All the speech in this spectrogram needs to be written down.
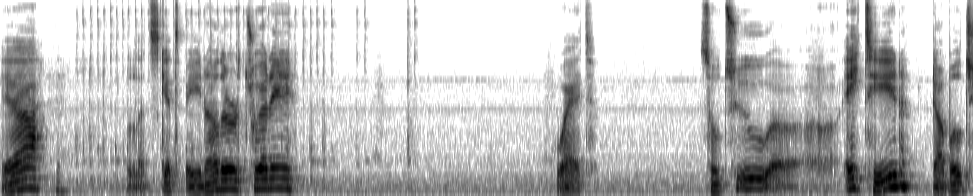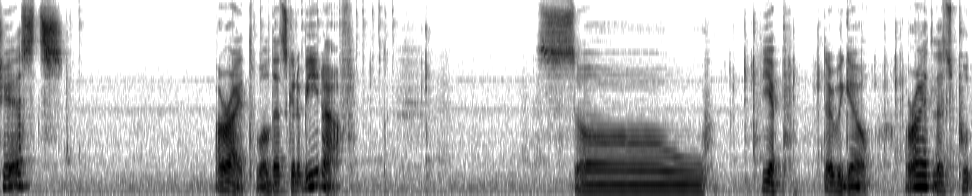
Yeah, let's get another 20. Wait. So two, uh, 18 double chests. Alright, well that's gonna be enough. So... Yep, there we go. Alright, let's put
